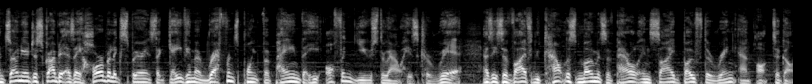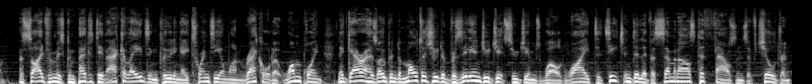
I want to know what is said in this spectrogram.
Antonio described it as a horrible experience that gave him a reference point for pain that he often used throughout his career, as he survived through countless moments of peril inside both the ring and octagon. Aside from his competitive accolades, including a 20 1 record at one point, Nogueira has opened a multitude of Brazilian Jiu Jitsu gyms worldwide to teach and deliver seminars to thousands of children,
